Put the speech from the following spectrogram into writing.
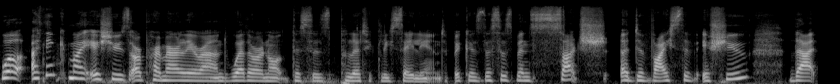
Well, I think my issues are primarily around whether or not this is politically salient because this has been such a divisive issue that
